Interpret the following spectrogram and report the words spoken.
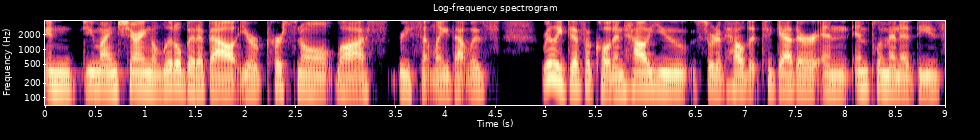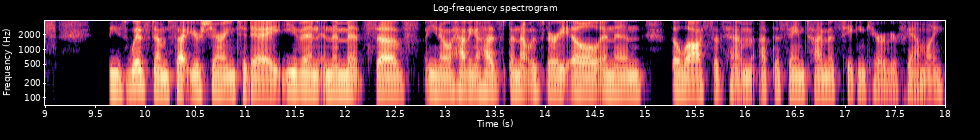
and do you mind sharing a little bit about your personal loss recently that was really difficult and how you sort of held it together and implemented these these wisdoms that you're sharing today even in the midst of you know having a husband that was very ill and then the loss of him at the same time as taking care of your family?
